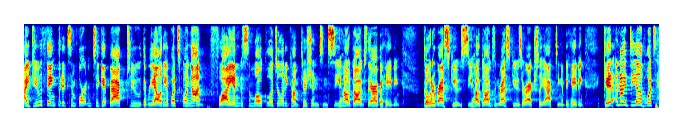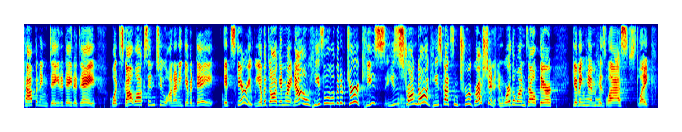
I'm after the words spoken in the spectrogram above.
I do think that it's important to get back to the reality of what's going on. Fly into some local agility competitions and see how dogs there are behaving. Go to rescues, see how dogs and rescues are actually acting and behaving. Get an idea of what's happening day to day to day. What Scott walks into on any given day, it's scary. We have a dog in right now. He's a little bit of a jerk. He's he's a strong dog. He's got some true aggression, and we're the ones out there giving him his last like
